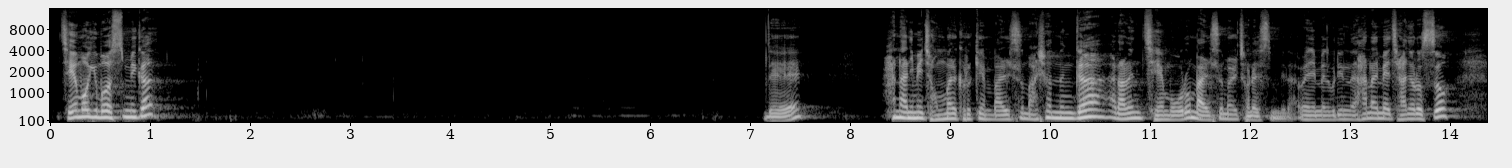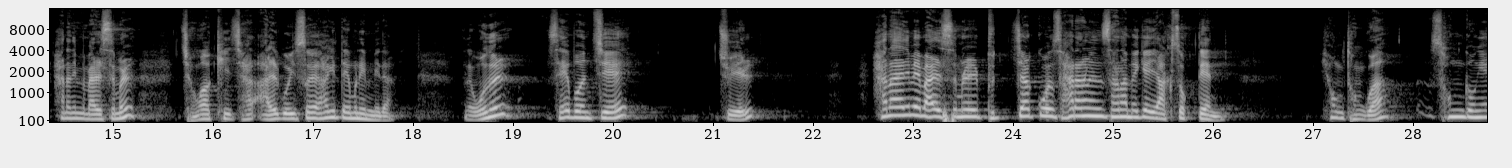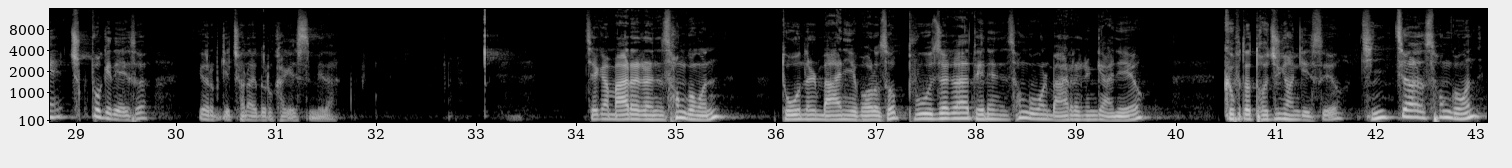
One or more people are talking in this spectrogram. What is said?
제목이 뭐였습니까? 네. 하나님이 정말 그렇게 말씀하셨는가 라는 제목으로 말씀을 전했습니다. 왜냐하면 우리는 하나님의 자녀로서 하나님의 말씀을 정확히 잘 알고 있어야 하기 때문입니다. 오늘 세 번째 주일 하나님의 말씀을 붙잡고 살아가는 사람에게 약속된 형통과 성공의 축복에 대해서 여러분께 전하도록 하겠습니다. 제가 말하는 성공은 돈을 많이 벌어서 부자가 되는 성공을 말하는 게 아니에요. 그보다 더 중요한 게 있어요. 진짜 성공은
